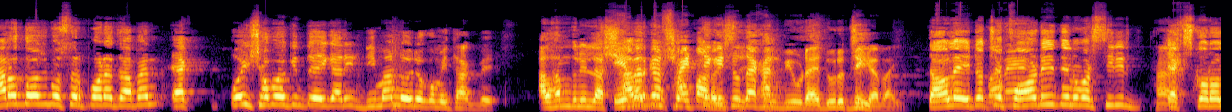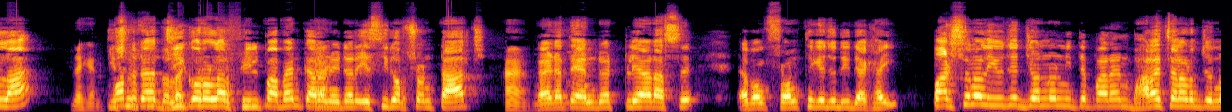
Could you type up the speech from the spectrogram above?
আরও দশ বছর পরে যাবেন এক ওই সময় কিন্তু এই গাড়ির ডিমান্ড ওই রকমই থাকবে আলহামদুলিল্লাহ সাড়ে এবারকার তিনশো সাইড পার থেকে একটু হয়েছে। দেখান ভিউটাই দূর থেকে ভাই তাহলে এটা হচ্ছে মানে- ফর্ড হ্যাঁ। এক্স করোলা দেখেন কিছুটা জি করোলার ফিল পাবেন কারণ হ্যাঁ। এটার এসির অপশন টাচ হ্যাঁ। গাড়িটাতে অ্যান্ড্রয়েড প্লেয়ার আছে এবং ফ্রন্ট থেকে যদি দেখাই পার্সোনাল ইউজের জন্য নিতে পারেন ভাড়া চালানোর জন্য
